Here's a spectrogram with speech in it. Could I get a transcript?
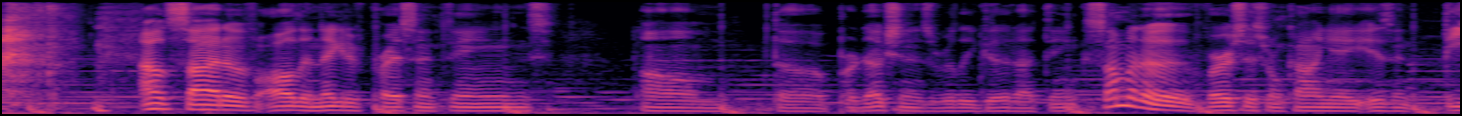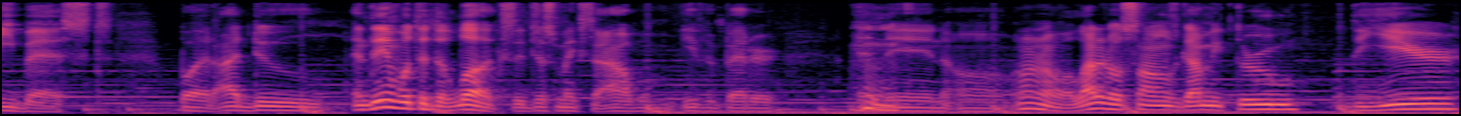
outside of all the negative press and things, um, the production is really good. I think some of the verses from Kanye isn't the best, but I do. And then with the deluxe, it just makes the album even better. And then um, I don't know, a lot of those songs got me through the year,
